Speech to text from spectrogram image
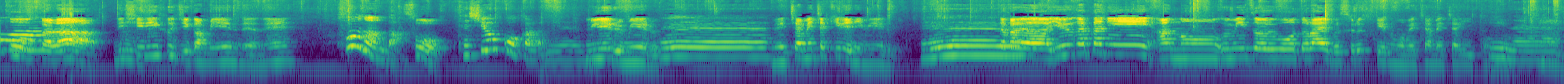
港から利尻富士が見えんだよね、そうなんだ。そ手塩港から見えるう見える見える。へめちゃめちゃ綺麗に見える。えへえだから夕方にあの海沿いをドライブするっていうのもめちゃめちゃいいと思う。いいね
